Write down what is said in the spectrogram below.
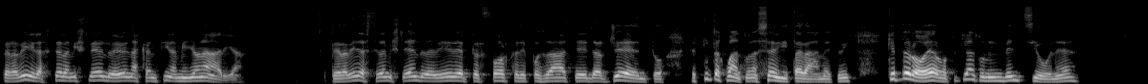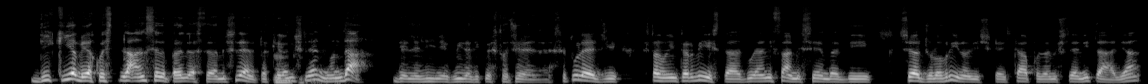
per avere la stella Michelin dovevi avere una cantina milionaria. Per avere la stella Michelin dovevi avere per forza le posate d'argento, cioè tutta quanta una serie di parametri che però erano più che altro un'invenzione di chi aveva quest- l'ansia di prendere la stella Michelin, perché mm. la Michelin non dà delle linee guida di questo genere. Se tu leggi, c'è stata un'intervista due anni fa, mi sembra, di Sergio Lovrinovic, che è il capo della Michelin Italia,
